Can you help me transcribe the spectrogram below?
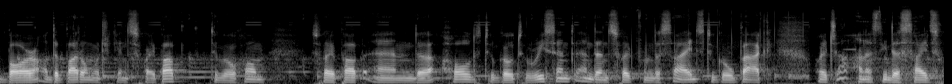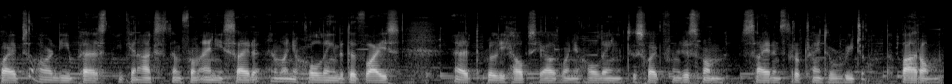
bar at the bottom which you can swipe up to go home swipe up and uh, hold to go to recent and then swipe from the sides to go back which honestly the side swipes are the best. You can access them from any side and when you're holding the device it really helps you out when you're holding to swipe from just from side instead of trying to reach on the bottom.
